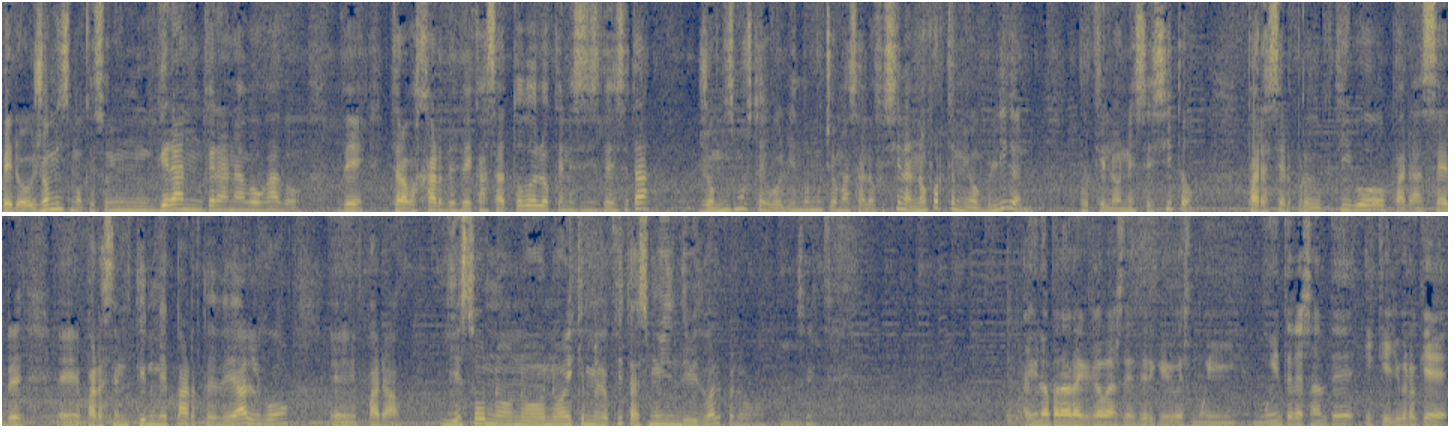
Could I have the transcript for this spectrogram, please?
Pero yo mismo, que soy un gran, gran abogado de trabajar desde casa todo lo que necesite, etc., yo mismo estoy volviendo mucho más a la oficina, no porque me obliguen, porque lo necesito para ser productivo, para, hacer, eh, para sentirme parte de algo, eh, para, y eso no, no, no hay que me lo quita, es muy individual, pero sí. Hay una palabra que acabas de decir que es muy, muy interesante y que yo creo que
